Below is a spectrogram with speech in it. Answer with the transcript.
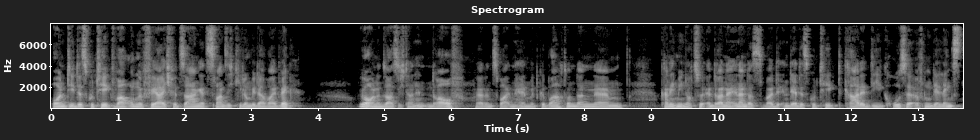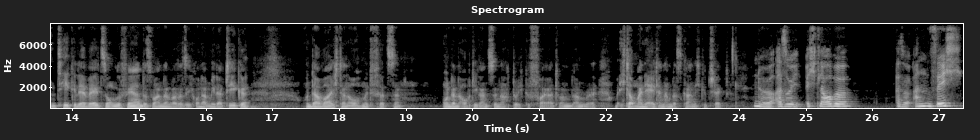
Und die Diskothek war ungefähr, ich würde sagen, jetzt 20 Kilometer weit weg. Ja, und dann saß ich dann hinten drauf. Er hat den zweiten Helm mitgebracht und dann ähm, kann ich mich noch zu, daran erinnern, dass bei, in der Diskothek gerade die große Eröffnung der längsten Theke der Welt so ungefähr, das waren dann, was weiß ich, 100 Meter Theke. Und da war ich dann auch mit 14. Und dann auch die ganze Nacht durchgefeiert. Und ähm, ich glaube, meine Eltern haben das gar nicht gecheckt. nö, also ich, glaube, also an sich,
